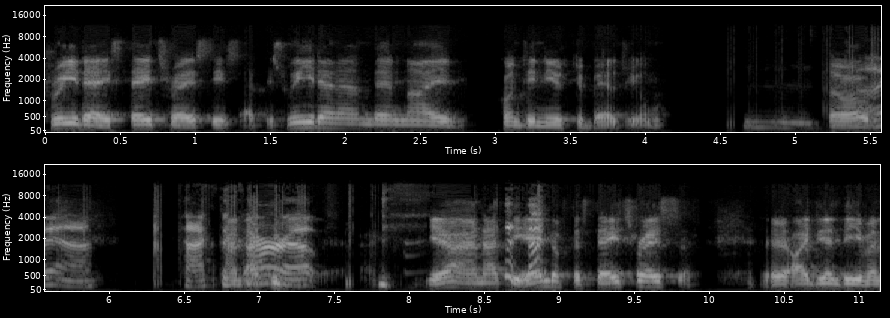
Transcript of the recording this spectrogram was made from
three day stage races at the sweden and then i continued to belgium Mm. so Oh yeah. Pack the car could- up. yeah and at the end of the stage race uh, i didn't even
